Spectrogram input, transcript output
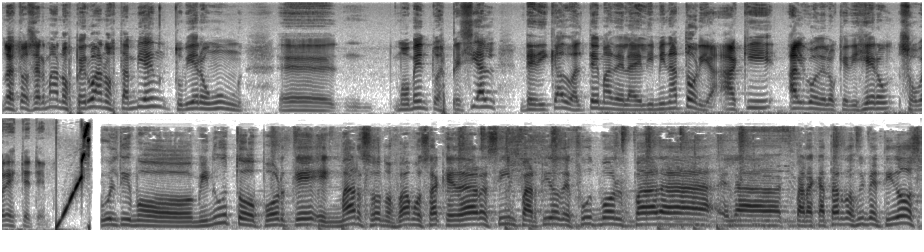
Nuestros hermanos peruanos también tuvieron un eh, momento especial dedicado al tema de la eliminatoria. Aquí algo de lo que dijeron sobre este tema. Último minuto porque en marzo nos vamos a quedar sin partido de fútbol para, la, para Qatar 2022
